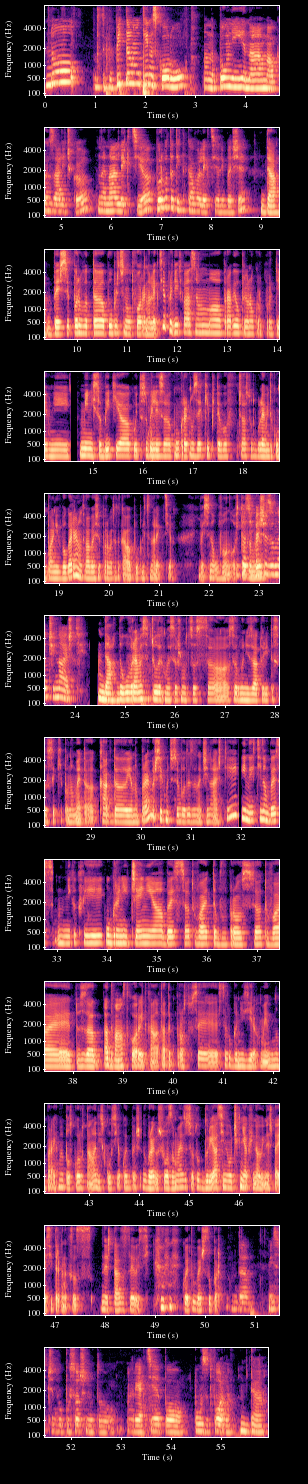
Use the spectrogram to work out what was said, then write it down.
Но да те попитам, ти наскоро напълни една малка заличка на една лекция. Първата ти такава лекция ли беше? Да, беше първата публично отворена лекция. Преди това съм правила примерно корпоративни мини събития, които са били за конкретно за екипите в част от големите компании в България, но това беше първата такава публична лекция. Беше много вълнуващо. И тази беше за начинаещи. Да, дълго време се чудехме всъщност с, с организаторите, с екипа на Мета, как да я направим. Решихме, че ще бъде за начинаещи и наистина без никакви ограничения, без това е тъп въпрос, това е за адванст хора и така нататък. Просто се, се организирахме и го направихме. По-скоро стана дискусия, което беше добре дошло за мен, защото дори аз си научих някакви нови неща и си тръгнах с неща за себе си, което беше супер. Да, мисля, че двупосочното реакция е по-ползотворна. Да.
